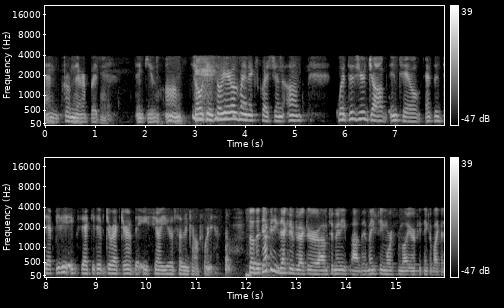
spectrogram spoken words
and from there. But Thank you. Um, so okay, so here goes my next question. Um, what does your job entail as the Deputy Executive Director of the ACLU of Southern California? So the deputy executive director, um, to many, uh, it may seem more familiar if you think of like a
